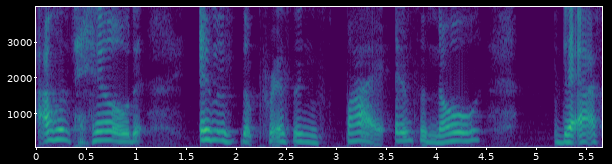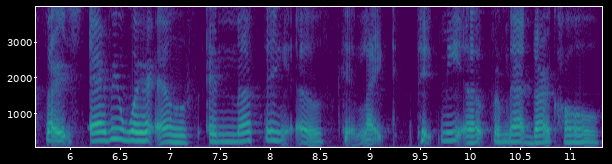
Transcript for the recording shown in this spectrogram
I was held in this depressing spot and to know that I searched everywhere else and nothing else could like pick me up from that dark hole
